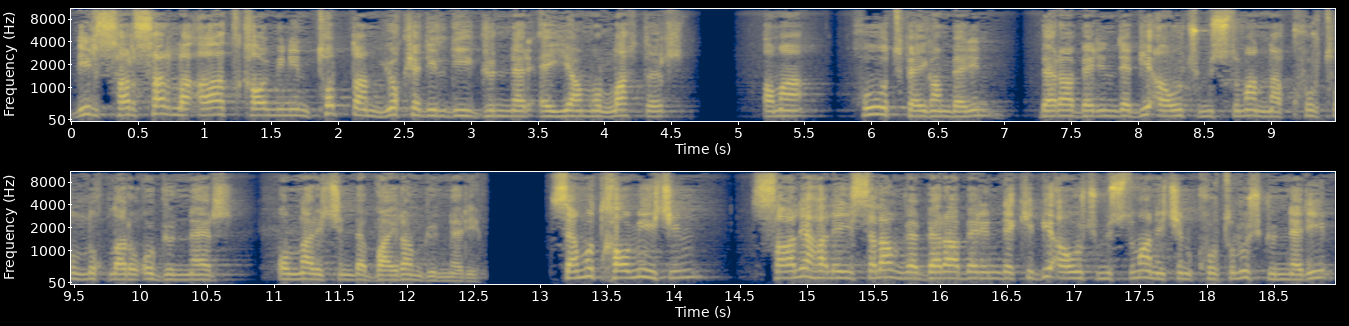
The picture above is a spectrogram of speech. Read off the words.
bir sarsarla Ağat kavminin toptan yok edildiği günler eyyamullah'tır. Ama Hud peygamberin beraberinde bir avuç Müslümanla kurtuldukları o günler, onlar için de bayram günleri. Semud kavmi için Salih aleyhisselam ve beraberindeki bir avuç Müslüman için kurtuluş günleri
